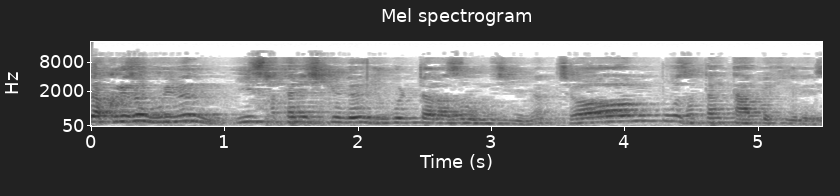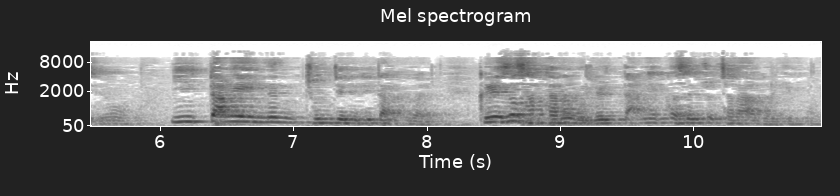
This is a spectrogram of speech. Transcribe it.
자, 그래서 우리는 이 사탄이 시키는 대로 육을 따라서 움직이면 전부 사탄 다 뺏기게 돼 있어요. 이 땅에 있는 존재들이 다 그거예요. 그래서 사탄은 우리를 땅의 것을 쫓아라 그렇게 보여요.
